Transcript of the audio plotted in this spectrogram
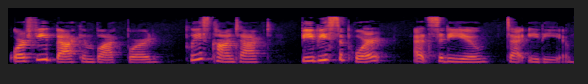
or feedback in Blackboard, please contact bbsupport at cityu.edu.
